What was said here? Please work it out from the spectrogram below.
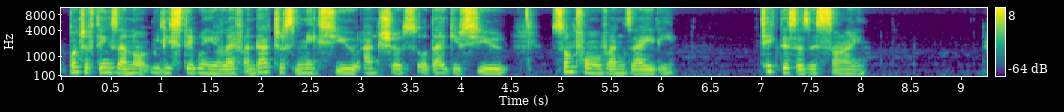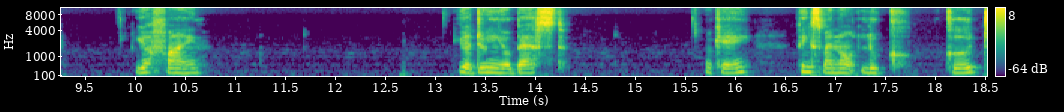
a bunch of things are not really stable in your life, and that just makes you anxious or that gives you some form of anxiety. Take this as a sign. You're fine. You're doing your best. Okay? Things might not look good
